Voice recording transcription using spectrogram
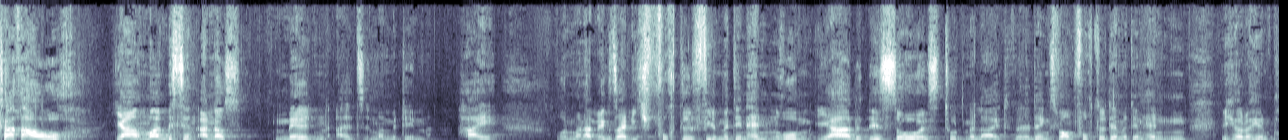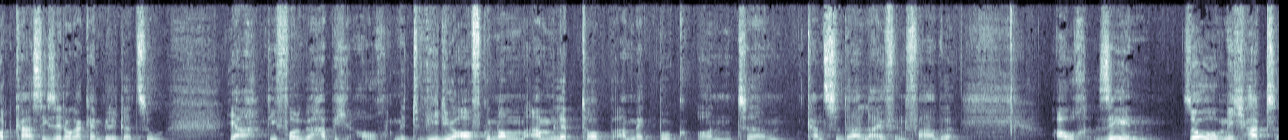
Tag auch. Ja, mal ein bisschen anders melden als immer mit dem Hi. Und man hat mir gesagt, ich fuchtel viel mit den Händen rum. Ja, das ist so, es tut mir leid. Wenn du denkst, warum fuchtelt der mit den Händen? Ich höre doch hier einen Podcast, ich sehe doch gar kein Bild dazu. Ja, die Folge habe ich auch mit Video aufgenommen am Laptop, am MacBook und ähm, kannst du da live in Farbe auch sehen. So, mich hat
